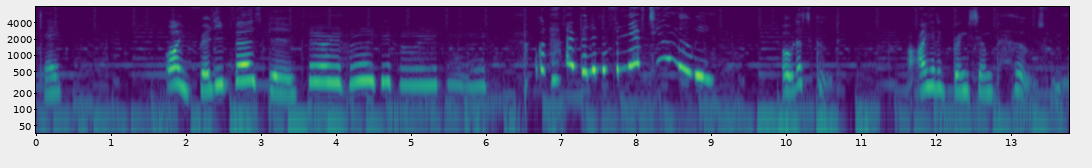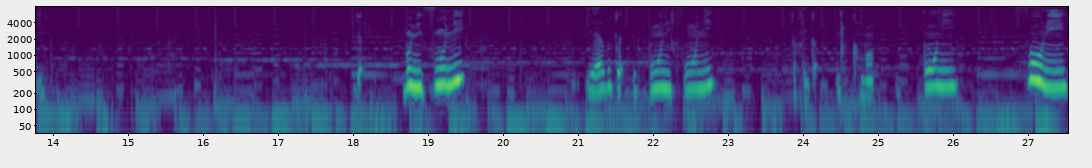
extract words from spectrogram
Okay? I'm Freddy Fazbear. okay, I've been in the FNAF 2 movie. Oh, that's good. I- gonna bring some pose for me. Got Bunny Funny. Yeah, we got the Bunny Funny. Definitely got. Come on, Bunny Funny.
